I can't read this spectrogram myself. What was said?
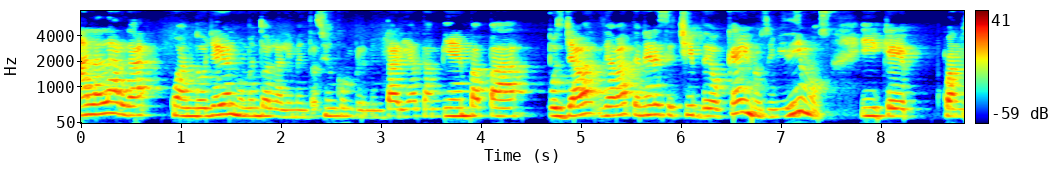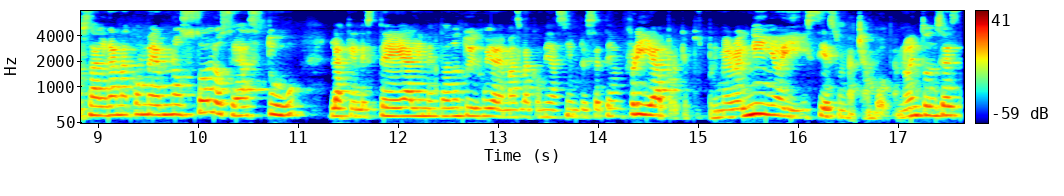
a la larga, cuando llega el momento de la alimentación complementaria, también papá pues ya, ya va a tener ese chip de, ok, nos dividimos y que cuando salgan a comer no solo seas tú la que le esté alimentando a tu hijo y además la comida siempre se te enfría porque pues primero el niño y, si es una chambota, ¿no? Entonces,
